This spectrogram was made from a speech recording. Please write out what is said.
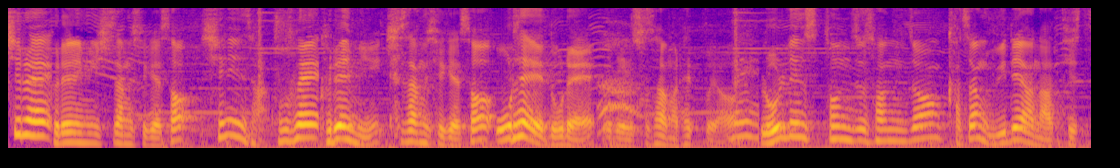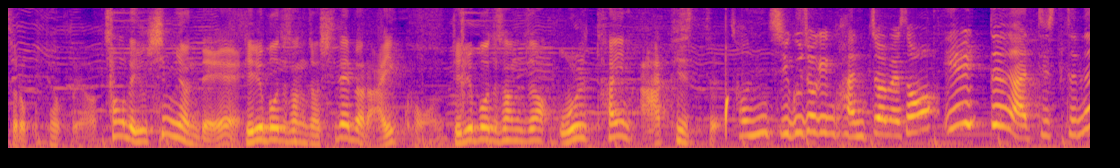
7회 그래미 시상식에서 신인상 9회 그래미 시상식에서 올해의 노래를 수상을 했고요 네. 롤링스톤즈 선정 가장 위대한 아티스트로 뽑혔고요 1960년대에 빌보드 선정 시대별 아이콘 빌보드 선정 올타임 아티스트 전 지구적인 관점에서 1등 아티스트는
